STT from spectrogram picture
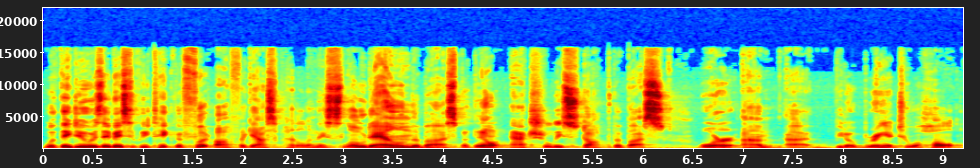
what they do is they basically take the foot off the gas pedal and they slow down the bus, but they don't actually stop the bus or um, uh, you know, bring it to a halt.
